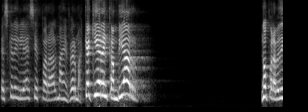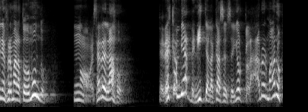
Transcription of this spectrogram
es que la iglesia es para almas enfermas. ¿Qué quieren cambiar? No para venir a enfermar a todo el mundo. No, ese relajo. Debes cambiar, venite a la casa del Señor. Claro, hermano,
